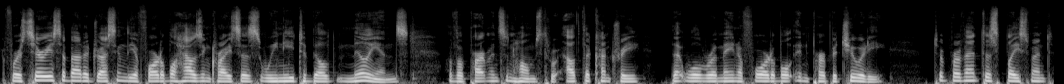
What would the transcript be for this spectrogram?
if we're serious about addressing the affordable housing crisis, we need to build millions of apartments and homes throughout the country that will remain affordable in perpetuity to prevent displacement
